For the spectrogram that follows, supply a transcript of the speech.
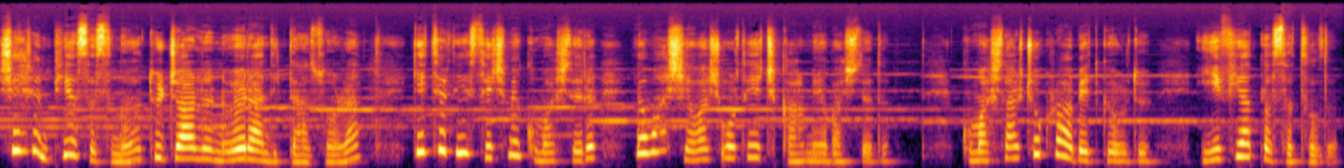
Şehrin piyasasını, tüccarlarını öğrendikten sonra getirdiği seçme kumaşları yavaş yavaş ortaya çıkarmaya başladı. Kumaşlar çok rağbet gördü. iyi fiyatla satıldı.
